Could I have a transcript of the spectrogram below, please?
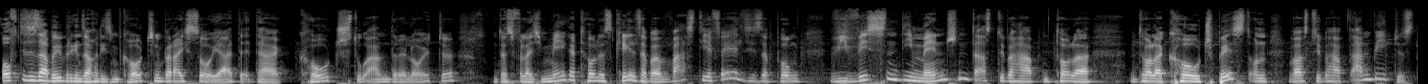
Oft ist es aber übrigens auch in diesem Coaching-Bereich so, ja, da, da coachst du andere Leute und das ist vielleicht mega tolle Skills, aber was dir fehlt, ist dieser Punkt, wie wissen die Menschen, dass du überhaupt ein toller, ein toller Coach bist und was du überhaupt anbietest?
